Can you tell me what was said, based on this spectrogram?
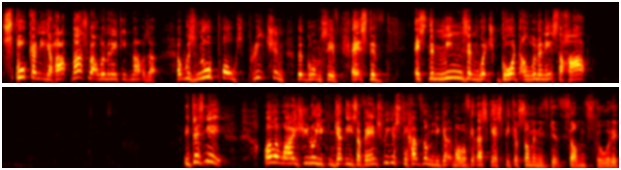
spoke into your heart. That's what illuminated, and that was it. It was no Paul's preaching that got him saved. It's the, it's the means in which God illuminates the heart. He doesn't. Otherwise, you know, you can get these events. We used to have them. You get, well, we've got this guest speaker. Someone needs to get some story.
